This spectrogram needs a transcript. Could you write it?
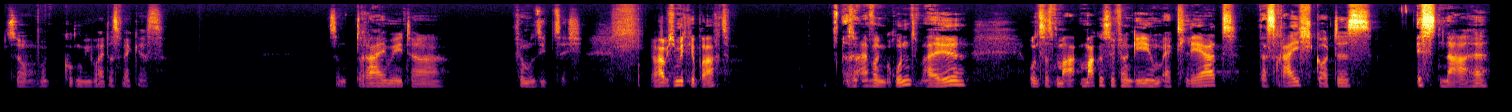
so, mal gucken, wie weit das weg ist. Das sind drei Meter. 75. Da habe ich mitgebracht. Also einfach ein Grund, weil uns das Markus-Evangelium erklärt, das Reich Gottes ist nahe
